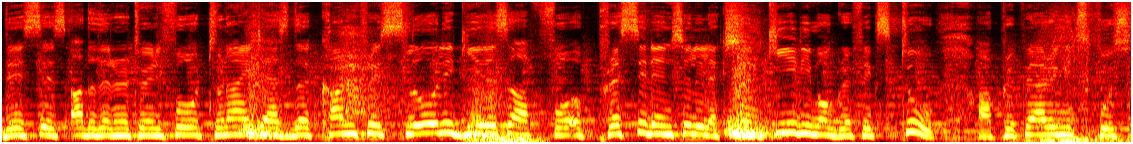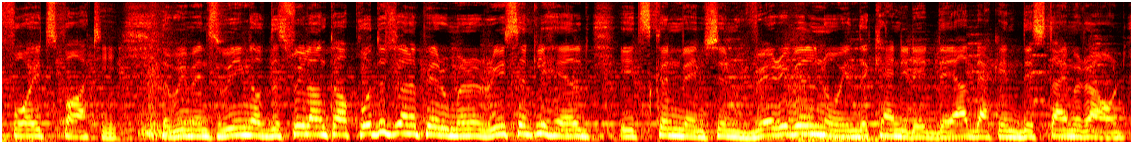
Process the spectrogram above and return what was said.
This is Ada Derana 24 tonight as the country slowly gears up for a presidential election. Key demographics too are preparing its push for its party. The women's wing of the Sri Lanka Podujana Peramuna recently held its convention, very well knowing the candidate they are backing this time around.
